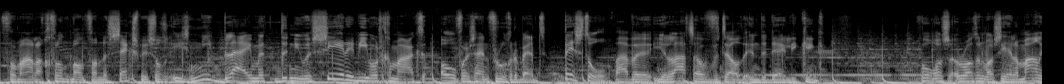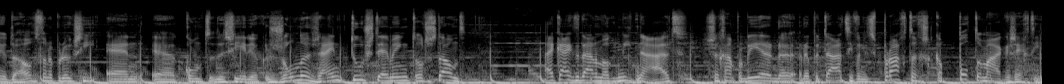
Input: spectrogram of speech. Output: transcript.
voormalig frontman van de Sex Pistols, is niet blij met de nieuwe serie die wordt gemaakt over zijn vroegere band Pistol, waar we je laatst over vertelden in de Daily Kink. Volgens Rotten was hij helemaal niet op de hoogte van de productie en eh, komt de serie ook zonder zijn toestemming tot stand. Hij kijkt er daarom ook niet naar uit. Ze gaan proberen de reputatie van iets prachtigs kapot te maken, zegt hij.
